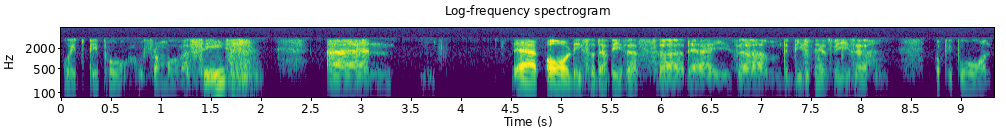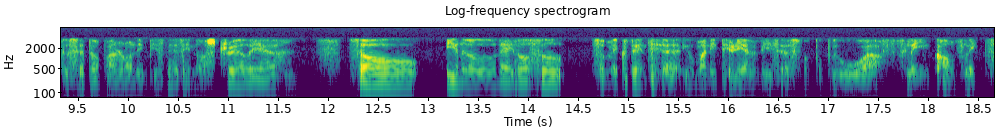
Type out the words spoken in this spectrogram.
with people from overseas, and there are all these other visas. Uh, there is um, the business visa for people who want to set up and run a business in Australia. So you know, there's also some extent uh, humanitarian visas for people who are fleeing conflicts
